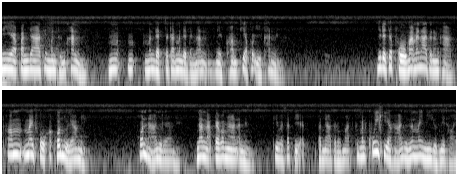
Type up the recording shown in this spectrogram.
นี่ปัญญาที่มันถึงขั้น มันเด็ดจากกันมันเด็ดอย่างนั้นเนี่ยความเทียบเขาอีกขั้นหนึ่งนี่เด็ดจะโผล่มาไม่ได้เป็นอันขาด เพราะไม่โผล่ก็ค้นอยู่แล้วนี่ค้นหาอยู่แล้วนี่นั่นแหละแปลว่างานอันหนึ่ง ที่ว่าสติปัญญาอัตโนมัติ คือมันคุยเคียหาอยู่นั้นไม่มีหยุดไม่ถอย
